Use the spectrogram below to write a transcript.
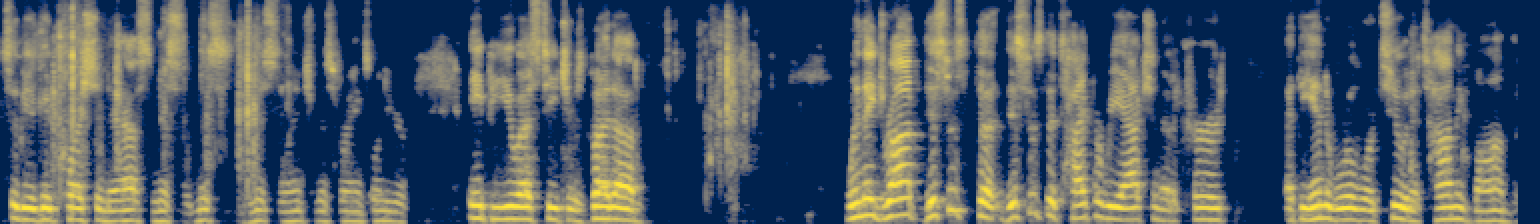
This would be a good question to ask Miss Miss Miss Lynch, Miss Franks, one of your APUS teachers. But uh, when they dropped, this was the this was the type of reaction that occurred at the end of World War II, an atomic bomb. The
